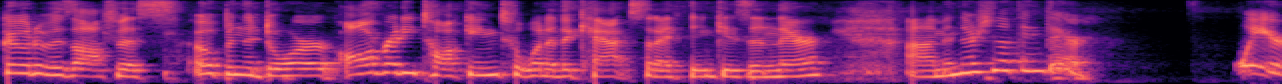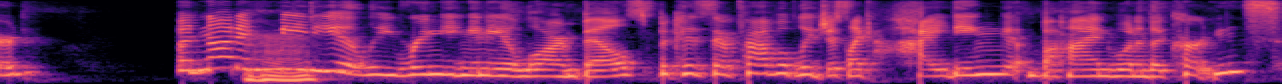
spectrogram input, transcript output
go to his office, open the door, already talking to one of the cats that I think is in there, um, and there's nothing there. Weird, but not immediately ringing any alarm bells because they're probably just like hiding behind one of the curtains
